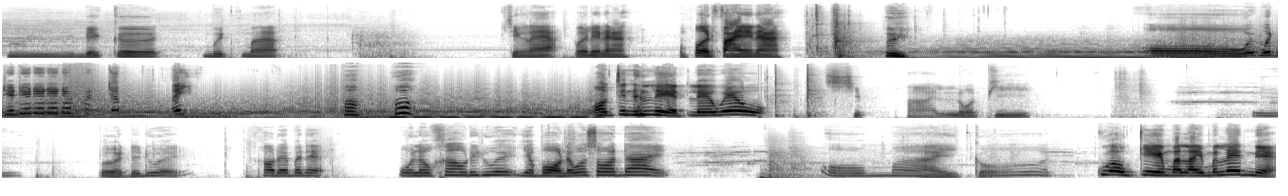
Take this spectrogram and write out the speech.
เฮ้ยเบเกอร์มืดมาก เสียงอะไรอะเปิดเลยนะ ผมเปิดไฟเลยนะเฮ้ยโอ้ยเดี๋ยวเดี๋ยวเดี๋ยวเดี๋ยวจะเอ้ยฮะฮะออเจเนเรตเลเวลชิบหายโหลดผีอุ๊ยเปิดได้ด้วย เข้าได้ปะเนี่ย โอ้แล้วเข้าได้ด้วย อย่าบอกนะว่าซ่อนได้ โอ้ my god กูเอาเกมอะไรมาเล่นเนี่ย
